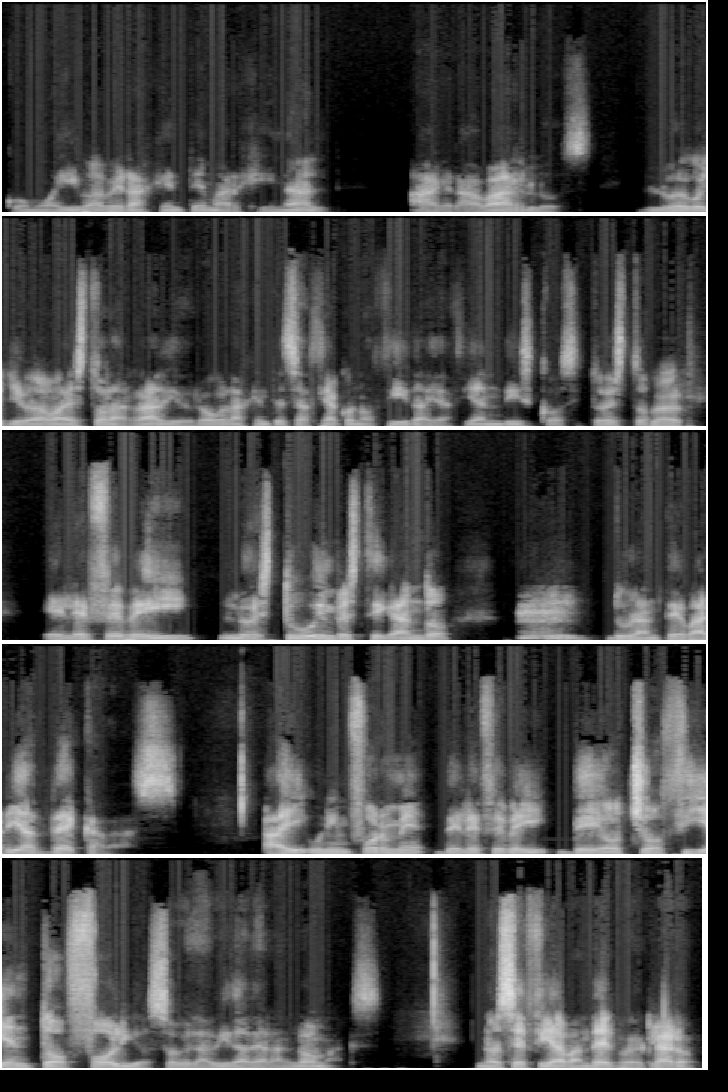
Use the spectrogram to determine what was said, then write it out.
como iba a ver a gente marginal, a grabarlos. Luego llevaba esto a la radio y luego la gente se hacía conocida y hacían discos y todo esto. El FBI lo estuvo investigando durante varias décadas. Hay un informe del FBI de 800 folios sobre la vida de Alan Lomax. No se fiaban de él, porque claro,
